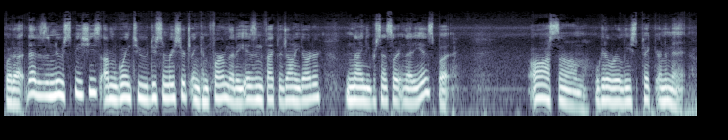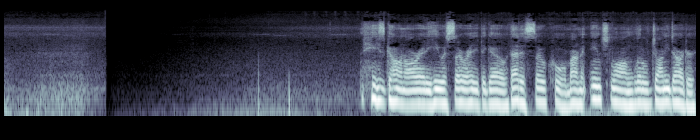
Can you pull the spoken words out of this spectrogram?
But uh, that is a new species. I'm going to do some research and confirm that he is in fact a Johnny Darter. 90% certain that he is, but awesome. We'll get a release pic in a minute. he's gone already. He was so ready to go. That is so cool. About an inch long little Johnny Darter.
